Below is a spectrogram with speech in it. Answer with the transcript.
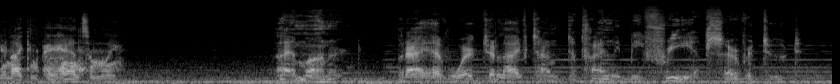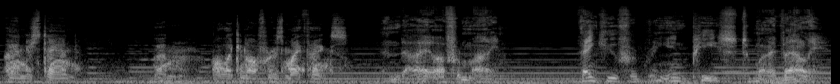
and I can pay handsomely. I am honored, but I have worked a lifetime to finally be free of servitude. I understand. Then all I can offer is my thanks. And I offer mine. Thank you for bringing peace to my valley.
